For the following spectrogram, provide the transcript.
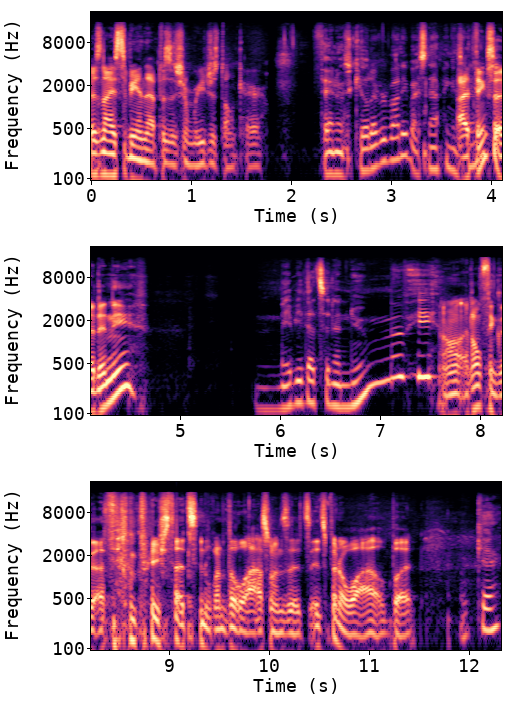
It was nice to be in that position where you just don't care. Thanos killed everybody by snapping his. I fingers? think so, didn't he? maybe that's in a new movie. I don't, I don't think that. I'm pretty sure that's in one of the last ones. It's it's been a while, but Okay.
